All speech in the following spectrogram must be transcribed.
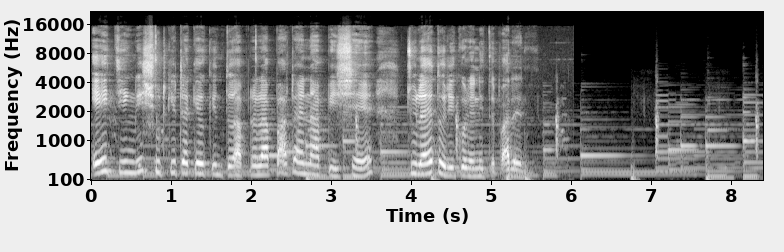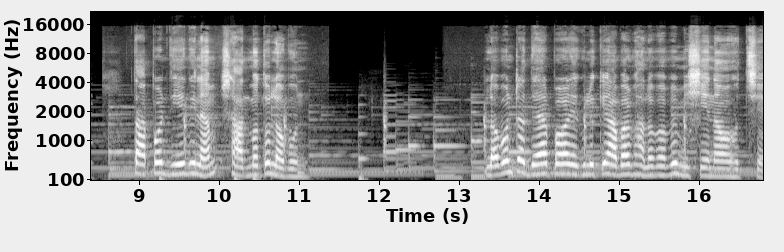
এই চিংড়ি শুটকিটাকেও কিন্তু আপনারা পাটায় না পিষে চুলায় তৈরি করে নিতে পারেন। তারপর দিয়ে দিলাম স্বাদ মতো লবণ। লবণটা দেওয়ার পর এগুলোকে আবার ভালোভাবে মিশিয়ে নেওয়া হচ্ছে।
